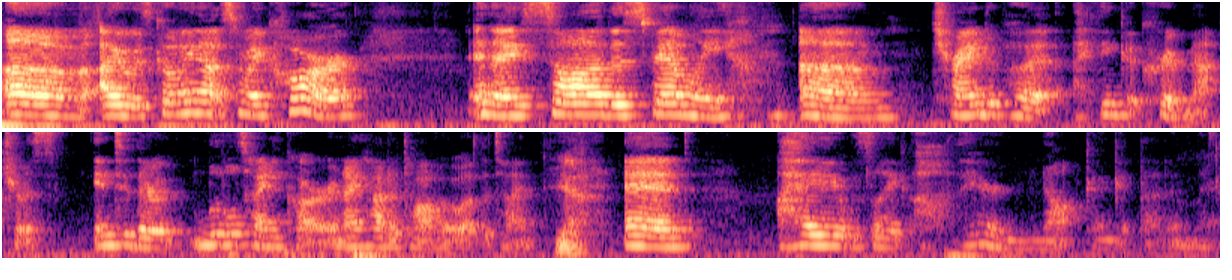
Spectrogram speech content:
um, I was coming out to my car, and I saw this family um, trying to put I think a crib mattress into their little tiny car, and I had a Tahoe at the time. Yeah. And I was like, oh, they are not gonna get that in there.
